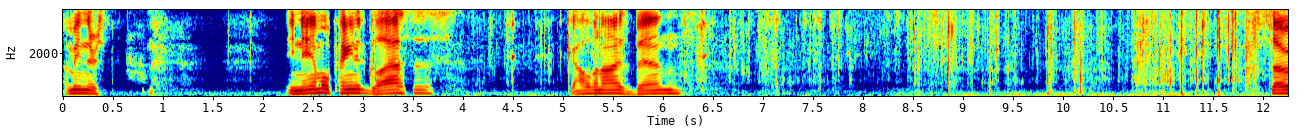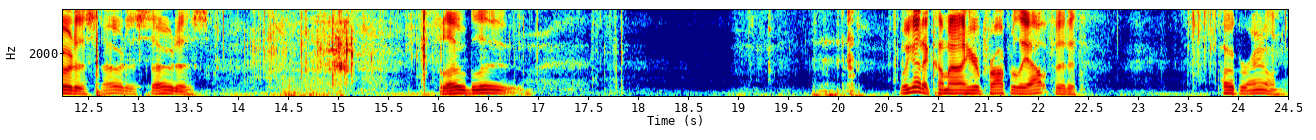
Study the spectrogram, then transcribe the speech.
I mean, there's enamel painted glasses, galvanized bins. Sodas, sodas, sodas. Flow blue. We got to come out here properly outfitted. Poke around.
